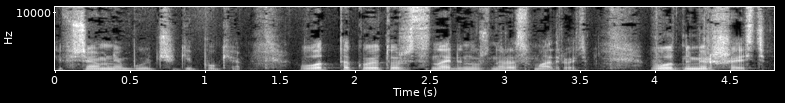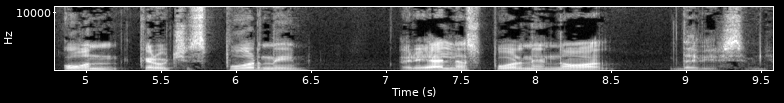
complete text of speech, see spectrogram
и все у меня будет чики-пуки. Вот такой тоже сценарий нужно рассматривать. Вот номер шесть. Он, короче, спорный, реально спорный, но доверься мне.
